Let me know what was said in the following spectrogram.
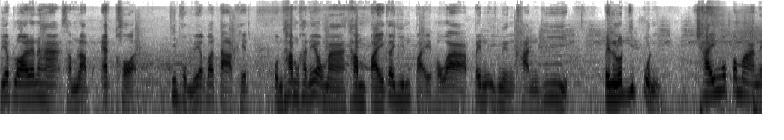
เรียบร้อยแล้วนะฮะสำหรับ Accord ที่ผมเรียกว่าตาเพชรผมทำคันนี้ออกมาทำไปก็ยิ้มไป เพราะว่าเป็นอีกหนึ่งคันที่เป็นรถญี่ปุ่น ใช้งบประมาณใน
